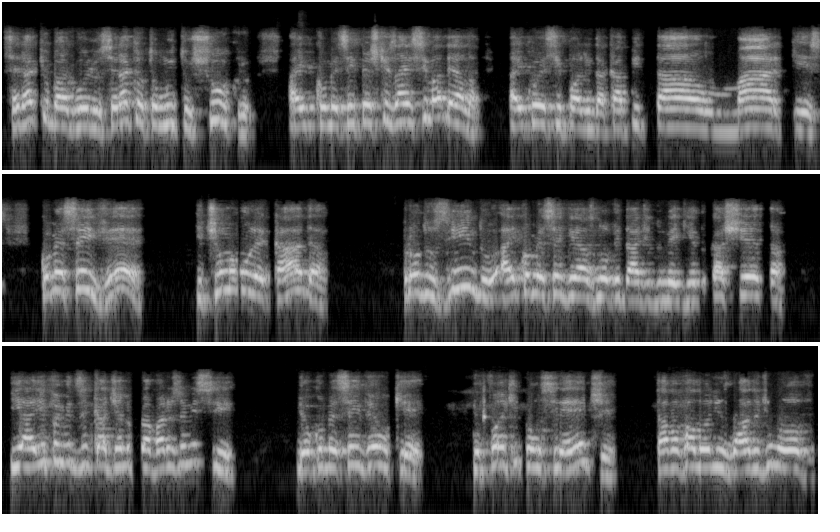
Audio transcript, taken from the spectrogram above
Será que o bagulho, será que eu tô muito chucro? Aí comecei a pesquisar em cima dela. Aí conheci Paulinho da Capital, Marques. Comecei a ver que tinha uma molecada produzindo. Aí comecei a ver as novidades do Neguinho do Cacheta. E aí foi me desencadeando para vários MC. E eu comecei a ver o quê? o funk consciente estava valorizado de novo,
